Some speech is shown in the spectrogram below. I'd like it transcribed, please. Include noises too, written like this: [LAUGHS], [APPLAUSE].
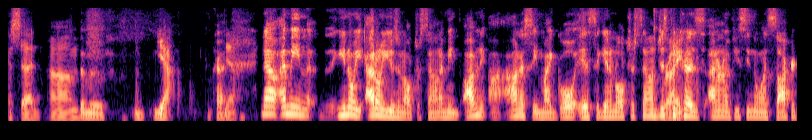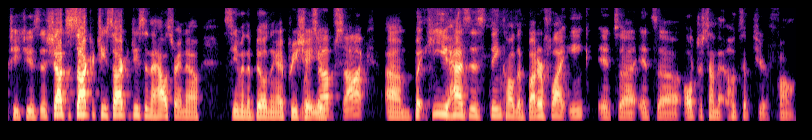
I said, um, the move. yeah, Okay. Yeah. Now, I mean, you know, I don't use an ultrasound. I mean, honestly, my goal is to get an ultrasound just Right. because I don't know if you've seen the one Socrates uses. Shout out to Socrates. Socrates in the house right now. See him in the building. I appreciate what's you. up, sock? Um, but he has this thing called a butterfly ink. It's a it's a ultrasound that hooks up to your phone.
